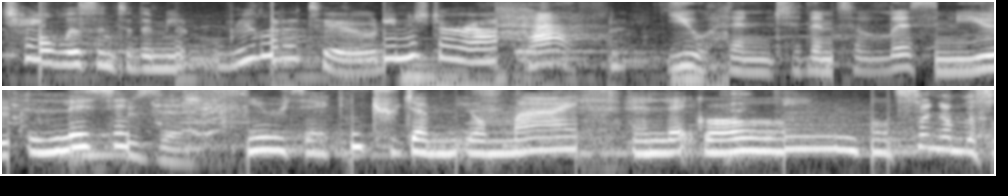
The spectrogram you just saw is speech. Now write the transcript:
change listen to the music real attitude changed our out Half you listen to them to listen mu- Listen music. music to them your mind and let go. Sing them this.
